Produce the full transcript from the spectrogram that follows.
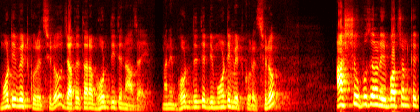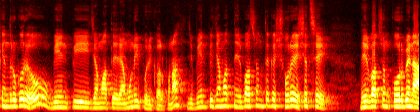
মোটিভেট করেছিল যাতে তারা ভোট দিতে না যায়। মানে ভোট দিতে ডিমোটিভেট করেছিল। আসছে উপজেলা নির্বাচনকে কেন্দ্র করেও বিএনপি জামাতের এমনই পরিকল্পনা যে বিএনপি জামাত নির্বাচন থেকে সরে এসেছে, নির্বাচন করবে না।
